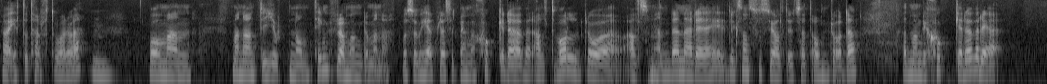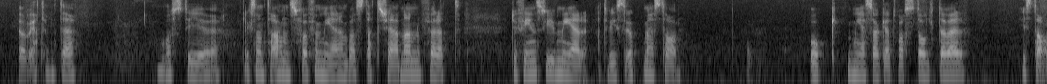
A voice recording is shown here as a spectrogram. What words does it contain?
ja, ett och ett halvt år. Va? mm. Och man, man har inte gjort någonting för de ungdomarna. Och så helt plötsligt blir man chockad över allt våld och allt som händer när det är liksom socialt utsatta områden. Att man blir chockad över det, jag vet inte. Måste ju liksom ta ansvar för mer än bara stadskärnan. För att det finns ju mer att visa upp med stan. Och mer saker att vara stolt över i stan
